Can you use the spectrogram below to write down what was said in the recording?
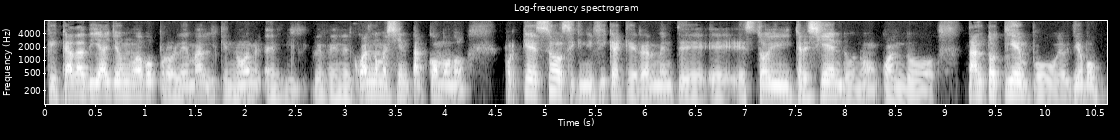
que, cada día haya un nuevo problema el que no, en, el cual no me sienta cómodo, porque eso significa que realmente eh, estoy creciendo, ¿no? Cuando tanto tiempo llevo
